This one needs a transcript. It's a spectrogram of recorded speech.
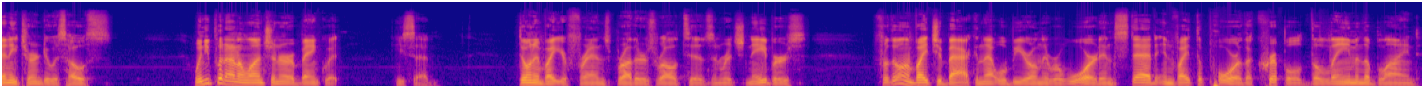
Then he turned to his hosts. When you put on a luncheon or a banquet, he said, don't invite your friends, brothers, relatives, and rich neighbors, for they'll invite you back and that will be your only reward. Instead, invite the poor, the crippled, the lame, and the blind.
